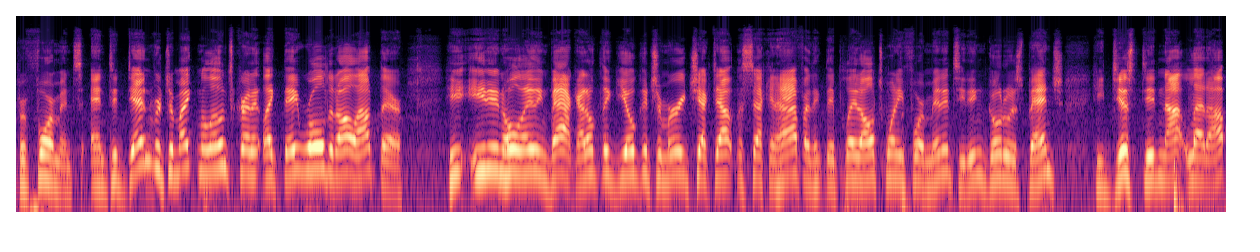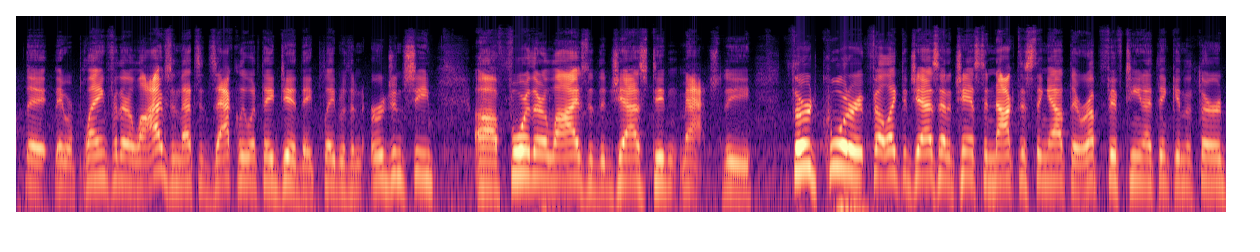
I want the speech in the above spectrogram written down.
performance. And to Denver, to Mike Malone's credit, like they rolled it all out there he, he didn't hold anything back. I don't think Jokic or Murray checked out in the second half. I think they played all 24 minutes. He didn't go to his bench. He just did not let up. They, they were playing for their lives, and that's exactly what they did. They played with an urgency uh, for their lives that the Jazz didn't match. The third quarter, it felt like the Jazz had a chance to knock this thing out. They were up 15, I think, in the third.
